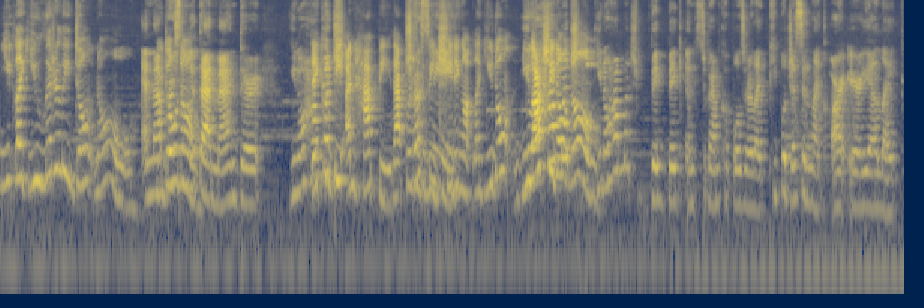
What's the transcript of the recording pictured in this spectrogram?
you like you literally don't know. and that you person with that man they're you know how they much could be unhappy. That person could be me. cheating on. Like you don't. You, know actually don't much- know. You know how much big, big Instagram couples are like people just in like our area, like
